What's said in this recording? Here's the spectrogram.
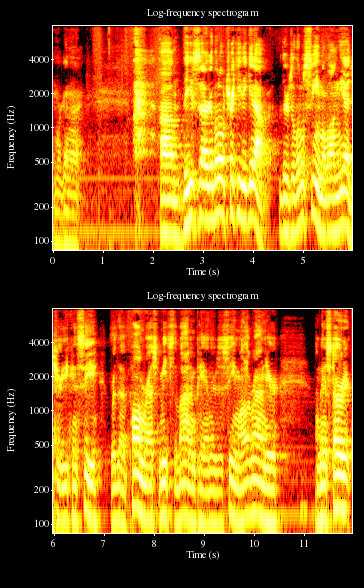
and we're going to um, these are a little tricky to get out. There's a little seam along the edge here. You can see where the palm rest meets the bottom pan. There's a seam all around here. I'm going to start it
